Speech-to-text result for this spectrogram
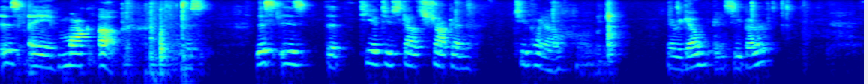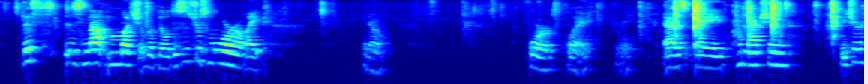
is a mock up. This this is the TF2 Scout Shotgun 2.0. Um, there we go. You can see better. This is not much of a build. This is just more like, you know, for play. As a pump action feature,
